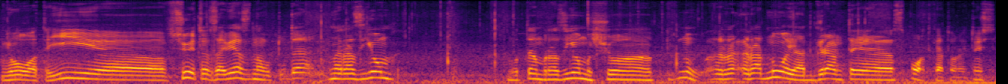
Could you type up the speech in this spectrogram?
Вот, и все это завязано вот туда на разъем. Вот там разъем еще, ну, родной от Гранте Спорт, который. То есть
